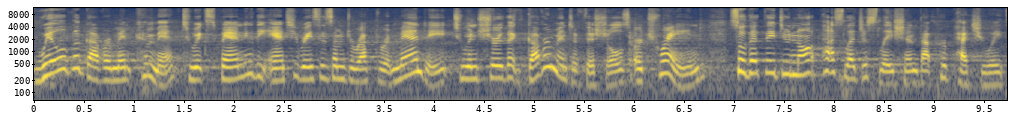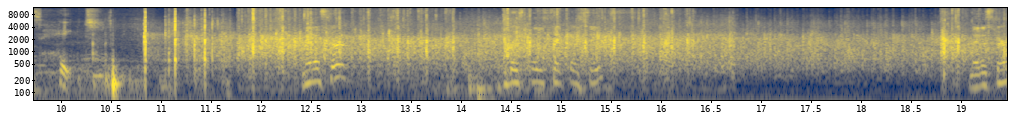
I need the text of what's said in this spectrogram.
Will the government commit to expanding the Anti-Racism Directorate mandate to ensure that government officials are trained so that they do not pass legislation that perpetuates hate? Minister. Please take their seats. Minister.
